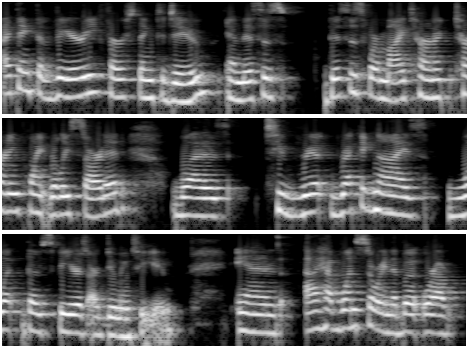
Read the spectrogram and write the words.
I think the very first thing to do and this is this is where my turn, turning point really started was to re- recognize what those fears are doing to you. And I have one story in the book where I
